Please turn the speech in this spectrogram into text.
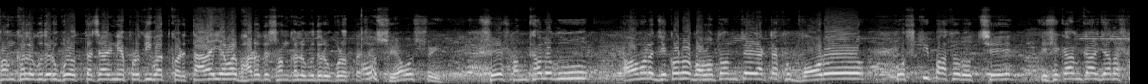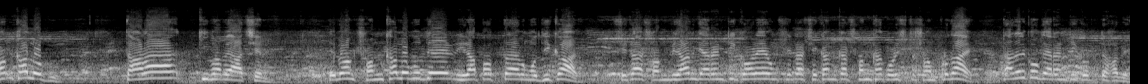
সংখ্যালঘুদের উপর অত্যাচার নিয়ে প্রতিবাদ করে তারাই আবার ভারতের সংখ্যালঘুদের উপর অত্যাচার অবশ্যই অবশ্যই। সে সংখ্যালঘু আমার মানে যে কোনো গণতন্ত্রের একটা খুব বড় কোষ্ঠী পাথর হচ্ছে যে সেখানকার যারা সংখ্যালঘু তারা কীভাবে আছেন? এবং সংখ্যালঘুদের নিরাপত্তা এবং অধিকার, সেটা সংবিধান গ্যারান্টি করে এবং সেটা সেখানকার সংখ্যাগরিষ্ঠ সম্প্রদায়, তাদেরকেও গ্যারান্টি করতে হবে।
